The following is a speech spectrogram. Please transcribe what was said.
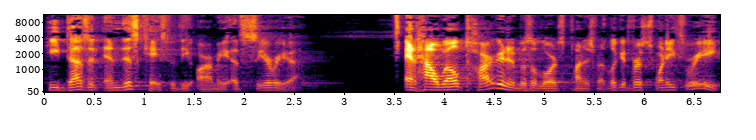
He does it in this case with the army of Syria. And how well targeted was the Lord's punishment. Look at verse 23.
